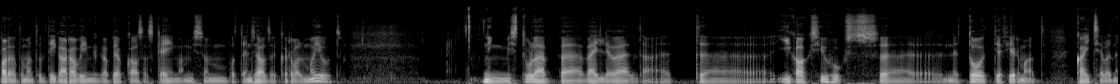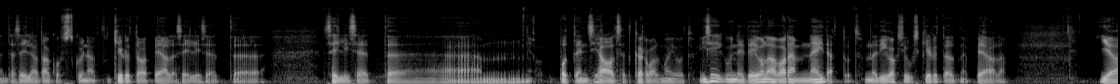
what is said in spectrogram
paratamatult iga ravimiga peab kaasas käima, mis on potentsiaalsed kõrvalmõjud. Ning mis tuleb äh, välja öelda, et äh, igaks juhuks äh, need tootjafirmad kaitsevad nende seljatagust, kui nad kirjutavad peale sellised äh, sellised äh, potentsiaalsed kõrvalmõjud, isegi kui neid ei ole varem näidatud, nad igaks juhuks kirjutavad need peale. ja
